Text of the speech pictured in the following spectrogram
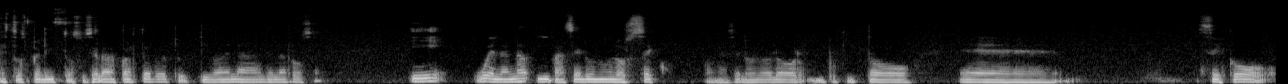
estos pelitos, o sea, la parte reproductiva de la, de la rosa, y huélanla y va a ser un olor seco, va a ser un olor un poquito eh, seco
